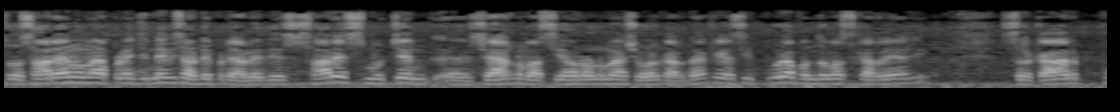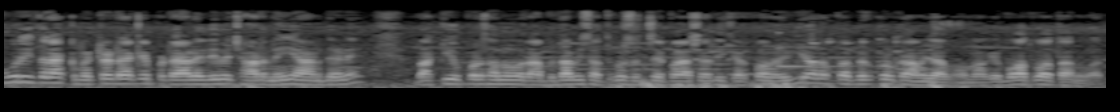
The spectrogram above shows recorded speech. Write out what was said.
ਸੋ ਸਾਰਿਆਂ ਨੂੰ ਮੈਂ ਆਪਣੇ ਜਿੰਨੇ ਵੀ ਸਾਡੇ ਪਟਿਆਲੇ ਦੇ ਸਾਰੇ ਸਮੁੱਚੇ ਸ਼ਹਿਰ ਨਿਵਾਸੀਆਂ, ਉਹਨਾਂ ਨੂੰ ਮੈਂ ਅਸ਼ੋਰ ਕਰਦਾ ਕਿ ਅਸੀਂ ਪੂਰਾ ਬੰਦੋਬਸਤ ਕਰ ਰਹੇ ਹਾਂ ਜੀ। ਸਰਕਾਰ ਪੂਰੀ ਤਰ੍ਹਾਂ ਕਮਿਟਡ ਹੈ ਕਿ ਪਟਿਆਲੇ ਦੇ ਵਿੱਚ ਹੜ੍ਹ ਨਹੀਂ ਆਣ ਦੇਣੇ। ਬਾਕੀ ਉੱਪਰ ਸਾਨੂੰ ਰੱਬ ਦਾ ਵੀ ਸਤਿਗੁਰ, ਸੱਚੇ ਪਾਤਸ਼ਾਹ ਦੀ ਕਿਰਪਾ ਹੋਏਗੀ ਔਰ ਆਪਾਂ ਬਿਲਕੁਲ ਕਾਮਯਾਬ ਹੋਵਾਂਗੇ। ਬਹੁਤ ਬਹੁਤ ਧੰਨਵਾਦ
